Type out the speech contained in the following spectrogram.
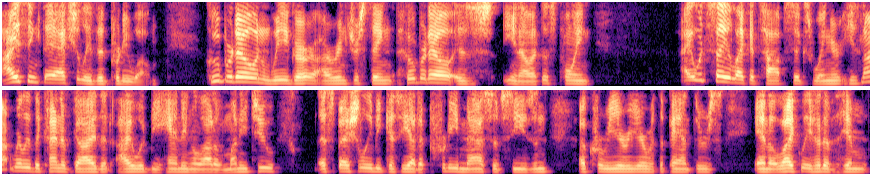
I think they actually did pretty well. Huberdeau and Weegar are interesting. Huberdeau is, you know, at this point, I would say like a top six winger. He's not really the kind of guy that I would be handing a lot of money to, especially because he had a pretty massive season, a career year with the Panthers, and the likelihood of him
